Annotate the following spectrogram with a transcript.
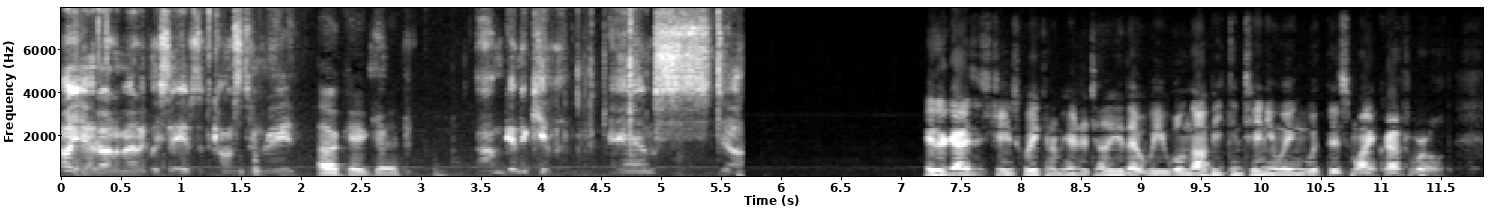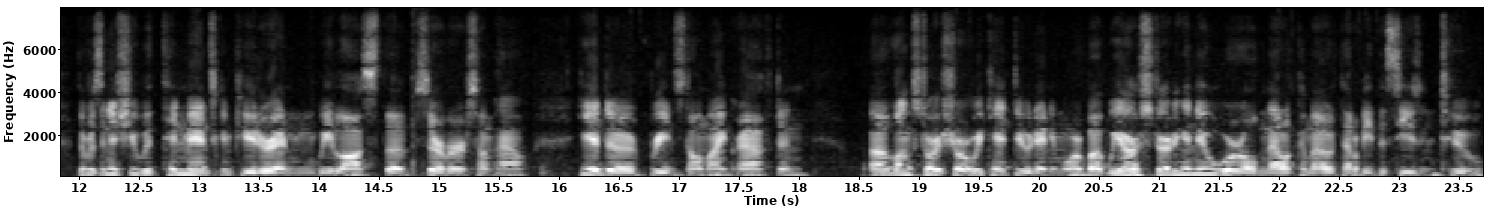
Oh yeah, it automatically saves at constant rate. Okay, good. I'm gonna kill it. And stop. Hey there guys, it's James Quake and I'm here to tell you that we will not be continuing with this Minecraft world. There was an issue with Tynman's computer and we lost the server somehow. He had to reinstall Minecraft and uh, long story short, we can't do it anymore. But we are starting a new world and that'll come out. That'll be the season 2.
